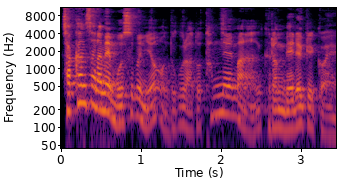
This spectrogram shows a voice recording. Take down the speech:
착한 사람의 모습은요 누구라도 탐낼 만한 그런 매력일 거예요.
